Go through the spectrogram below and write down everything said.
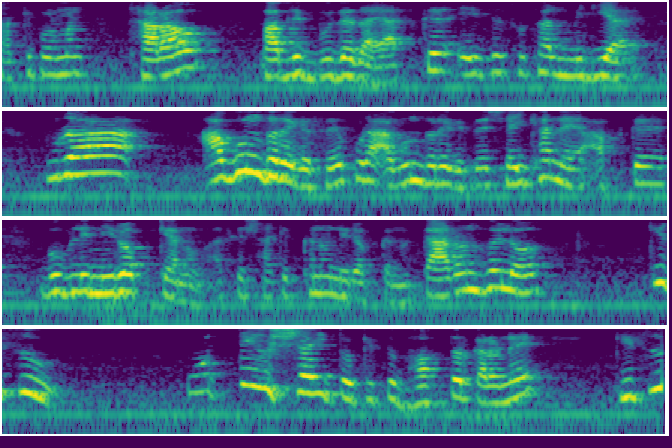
সাক্ষী প্রমাণ ছাড়াও পাবলিক বুঝে যায়। আজকে এই যে সোশ্যাল মিডিয়ায় পুরা আগুন ধরে গেছে, পুরা আগুন ধরে গেছে। সেইখানে আজকে বুবলি নীরব কেন? আজকে সাকিব খানও নীরব কেন? কারণ হইল কিছু অতি উৎসাহিত কিছু ভক্তর কারণে, কিছু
